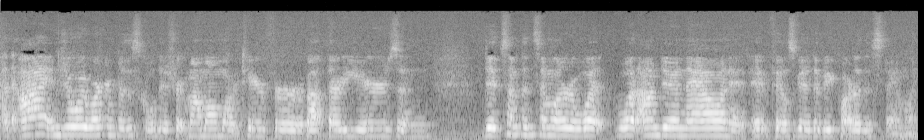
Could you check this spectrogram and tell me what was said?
I, I enjoy working for the school district. My mom worked here for about 30 years and did something similar to what, what I'm doing now, and it, it feels good to be part of this family.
